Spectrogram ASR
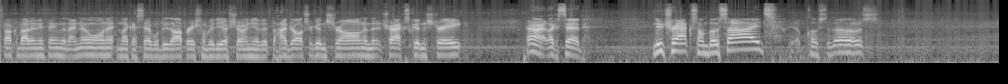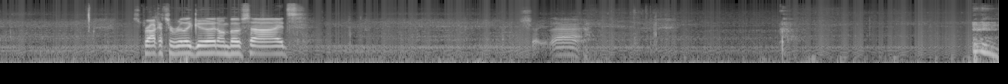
Talk about anything that I know on it. And like I said, we'll do the operational video showing you that the hydraulics are good and strong and that it tracks good and straight. All right, like I said, new tracks on both sides. Get up close to those. Sprockets are really good on both sides. Show you that. a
